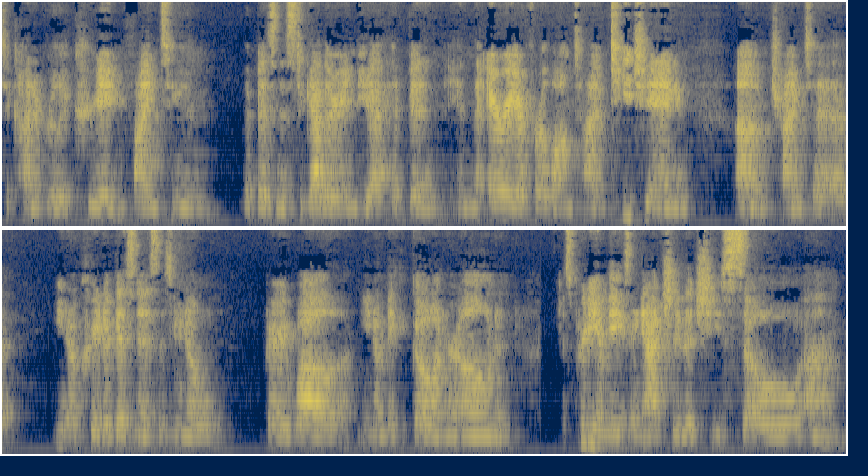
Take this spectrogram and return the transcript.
to kind of really create and fine tune the business together. India had been in the area for a long time, teaching and um, trying to, you know, create a business, as you know very well, you know, make it go on her own. And it's pretty amazing, actually, that she's so um,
